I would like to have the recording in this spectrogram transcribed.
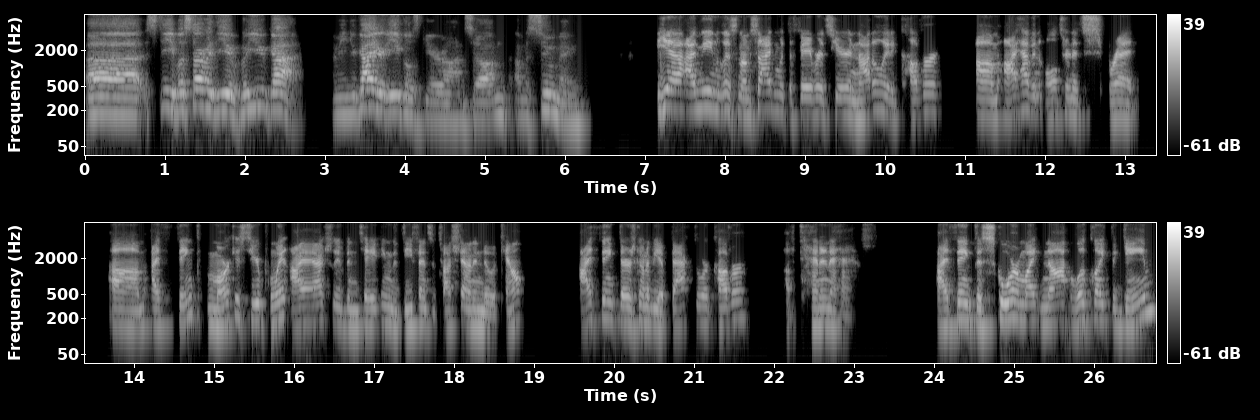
Uh Steve, let's start with you. Who you got? I mean, you got your Eagles gear on, so I'm I'm assuming. Yeah, I mean, listen, I'm siding with the favorites here, and not only to cover. Um, I have an alternate spread. Um, I think Marcus, to your point, I actually have been taking the defensive touchdown into account. I think there's going to be a backdoor cover of 10 and a half. I think the score might not look like the game,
